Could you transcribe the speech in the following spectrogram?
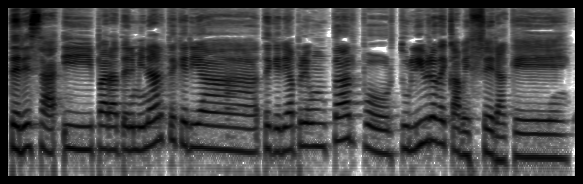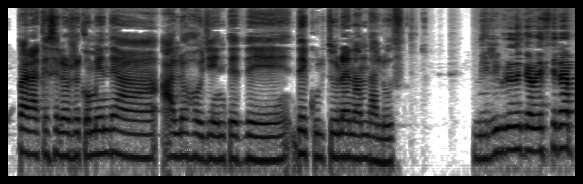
Teresa, y para terminar te quería, te quería preguntar por tu libro de cabecera, que, para que se lo recomiende a, los oyentes de, de, Cultura en Andaluz. Mi libro de cabecera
